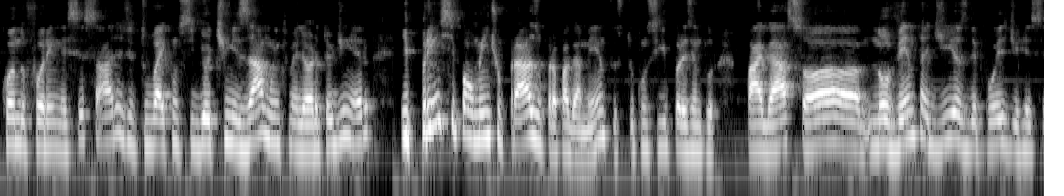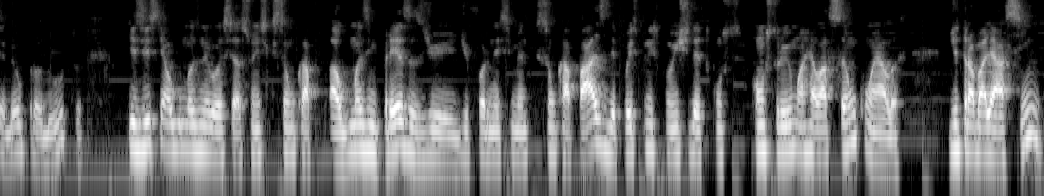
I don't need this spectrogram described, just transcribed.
quando forem necessários e tu vai conseguir otimizar muito melhor o teu dinheiro e principalmente o prazo para pagamentos, tu conseguir, por exemplo, pagar só 90 dias depois de receber o produto. Existem algumas negociações que são algumas empresas de, de fornecimento que são capazes, depois principalmente de tu construir uma relação com elas, de trabalhar assim,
